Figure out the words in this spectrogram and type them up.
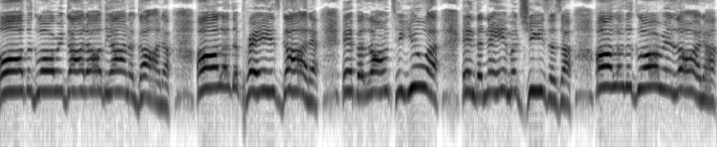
All the glory, God, all the honor, God. All of the praise, God. It belongs to you uh, in the name of Jesus. Uh, all of the glory, Lord. Uh,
